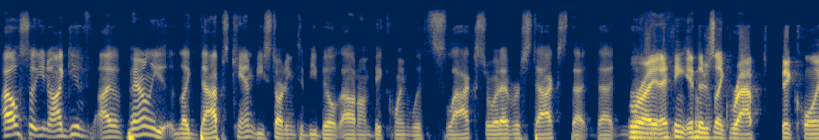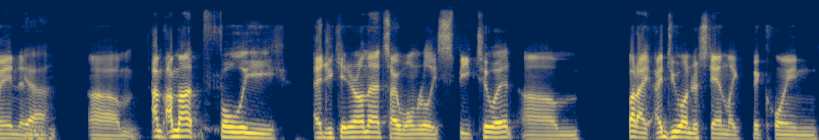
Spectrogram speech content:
I also, you know, I give I apparently like DApps can be starting to be built out on Bitcoin with slacks or whatever stacks that that right. I think and there's like wrapped Bitcoin and yeah. um I'm I'm not fully educated on that, so I won't really speak to it. Um but I, I do understand like Bitcoin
